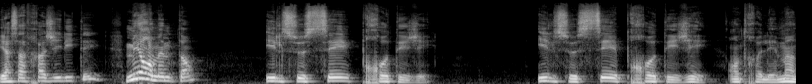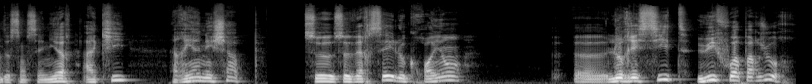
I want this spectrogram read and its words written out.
et à sa fragilité, mais en même temps, il se sait protégé. Il se sait protégé entre les mains de son Seigneur à qui rien n'échappe. Ce, verset, le croyant euh, le récite huit fois par jour,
